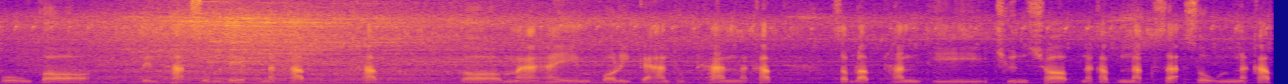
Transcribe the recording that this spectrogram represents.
ผงก็เป็นพระสมเด็จนะครับครับ ก็มาให้บริการทุกท่านนะครับ สำหรับท่านที่ชื่นชอบนะครับนักสะสมนะครับ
